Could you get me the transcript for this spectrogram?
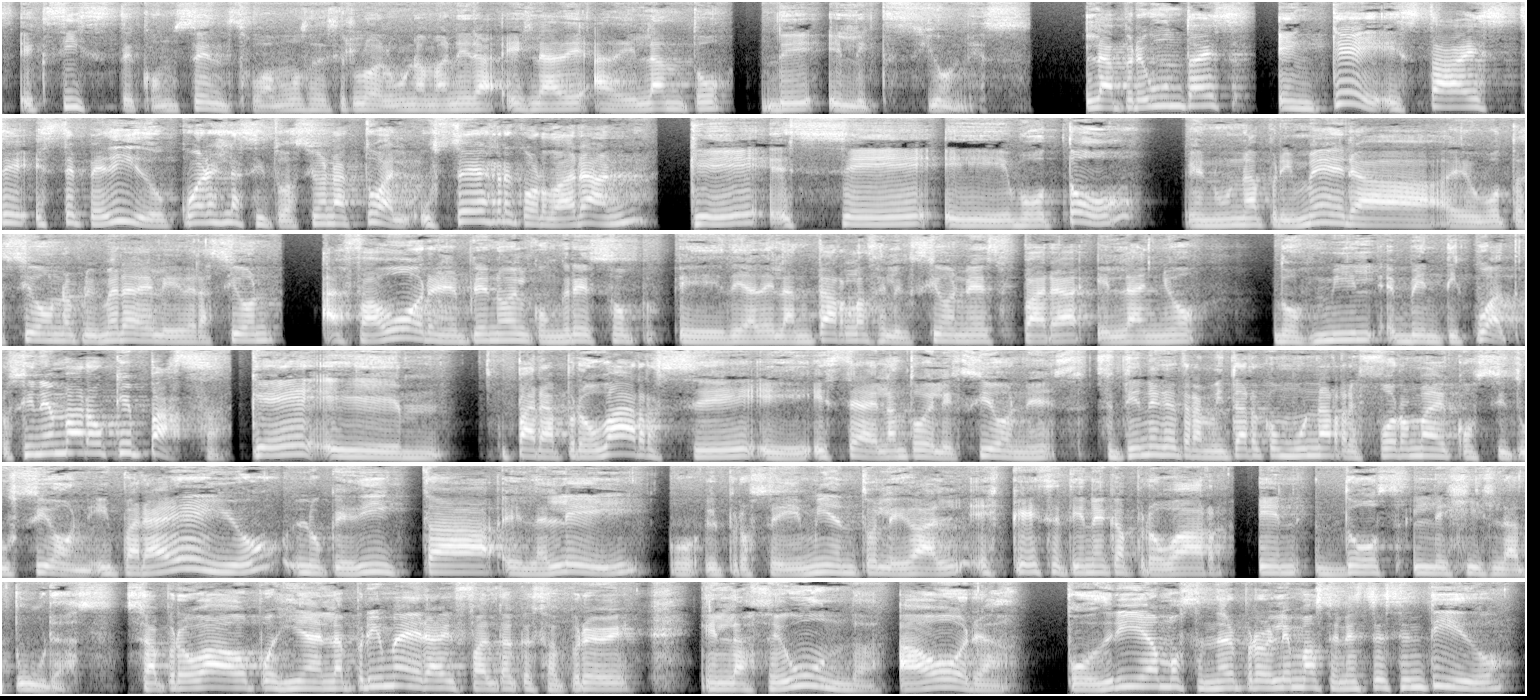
existe consenso, vamos a decirlo de alguna manera, es la de adelanto de elecciones. La pregunta es, ¿en qué está este, este pedido? ¿Cuál es la situación actual? Ustedes recordarán que se eh, votó en una primera eh, votación, una primera deliberación a favor en el Pleno del Congreso eh, de adelantar las elecciones para el año 2024. Sin embargo, ¿qué pasa? Que eh, para aprobarse eh, este adelanto de elecciones se tiene que tramitar como una reforma de constitución y para ello lo que dicta la ley o el procedimiento legal es que se tiene que aprobar en dos legislaturas. Se ha aprobado pues ya en la primera y falta que se apruebe en la segunda. Ahora, podríamos tener problemas en este sentido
